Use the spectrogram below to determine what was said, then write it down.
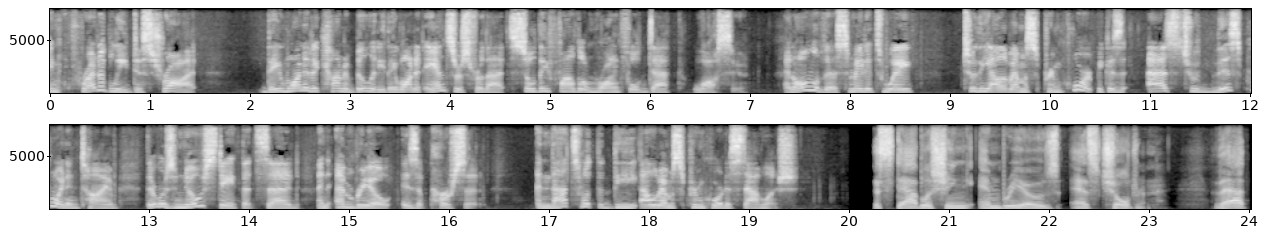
incredibly distraught. They wanted accountability. They wanted answers for that. So they filed a wrongful death lawsuit. And all of this made its way to the Alabama Supreme Court because, as to this point in time, there was no state that said an embryo is a person. And that's what the, the Alabama Supreme Court established. Establishing embryos as children. That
